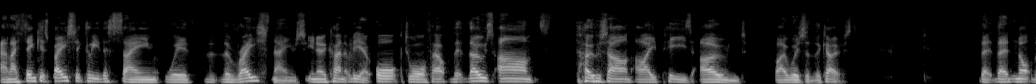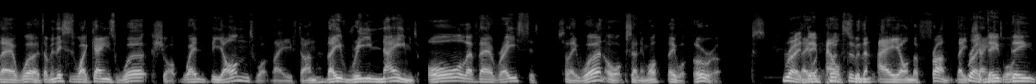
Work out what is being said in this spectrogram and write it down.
And I think it's basically the same with the race names. You know, kind of you know, orc, dwarf, elf. Those aren't those aren't IPs owned by Wizard of the Coast. They're, they're not their words. I mean, this is why Games Workshop went beyond what they've done. They renamed all of their races, so they weren't orcs anymore. They were Uruks. Right. They, they put them, with an A on the front. They right. They they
